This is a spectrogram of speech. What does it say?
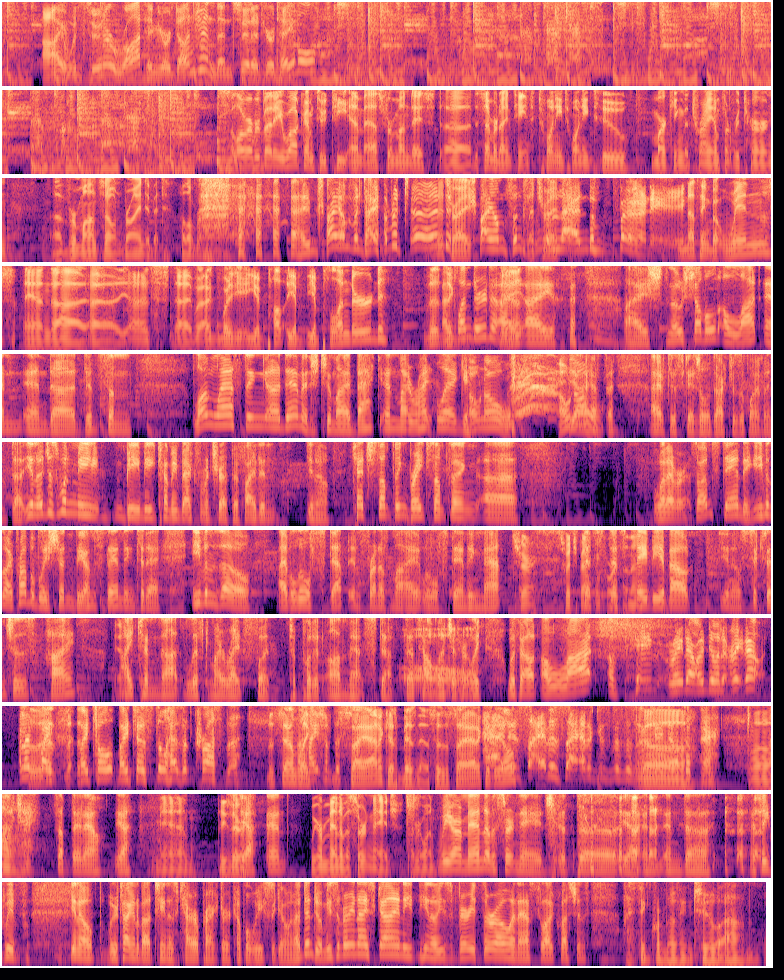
I would sooner rot in your dungeon than sit at your table. Hello, everybody. Welcome to TMS for Monday, uh, December 19th, 2022, marking the triumphant return of Vermont's own Brian Ibbott. Hello, Brian. I'm triumphant. I have returned. That's right. Triumphant That's from right. the land of Bernie. Nothing but wins and uh, uh, uh, uh, uh, what did you you, you you plundered the, the I plundered. Yeah. I I, I snow shoveled a lot and and uh, did some long lasting uh, damage to my back and my right leg. Oh no! Oh yeah, no! I have to. I have to schedule a doctor's appointment. Uh, you know, it just wouldn't me be me coming back from a trip if I didn't, you know, catch something, break something, uh, whatever. So I'm standing, even though I probably shouldn't be. I'm standing today, even though I have a little step in front of my little standing mat. Sure, switch back that's and forth that's on that. maybe about you know six inches high. I cannot lift my right foot to put it on that step. That's how much it hurt. Oh. Like without a lot of pain. Right now, I'm doing it right now. And So my, that- that- my toe my toe still hasn't crossed the this sounds the like height s- of the sciatica business. Is a sciatica deal? It is sciatica, sciatica's business. Okay, now it's Oh. up there. Oh. Okay, it's up there now. Yeah, Man, these are yeah. And we are men of a certain age. Everyone. we are men of a certain age. It, uh, yeah, and and uh, I think we've, you know, we were talking about Tina's chiropractor a couple weeks ago, and I've been to him. He's a very nice guy, and he, you know, he's very thorough and asks a lot of questions. I think we're moving to um,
